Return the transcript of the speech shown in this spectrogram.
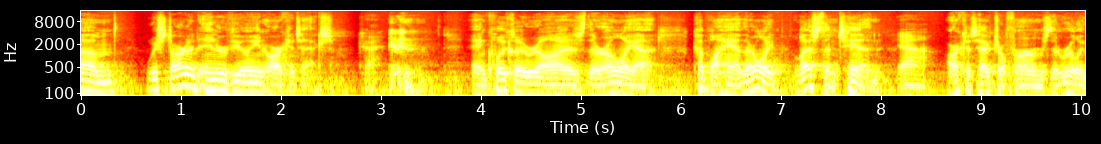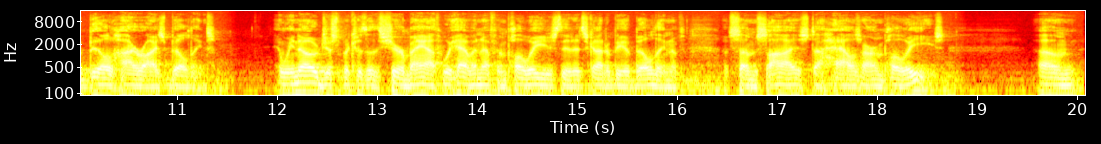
Um, we started interviewing architects Okay. and quickly realized there are only a couple of hand, there are only less than 10 Yeah. architectural firms that really build high-rise buildings. And we know just because of the sheer math, we have enough employees that it's got to be a building of, of some size to house our employees. Um,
